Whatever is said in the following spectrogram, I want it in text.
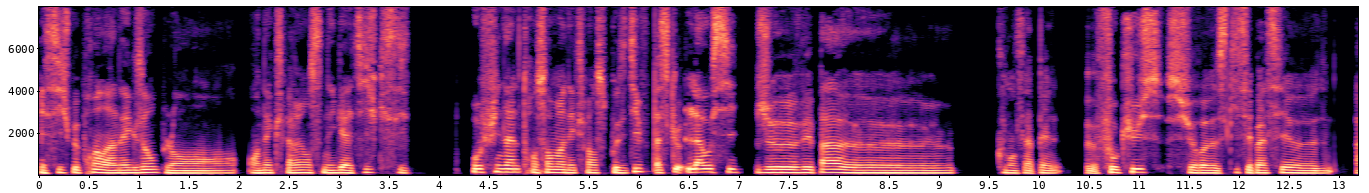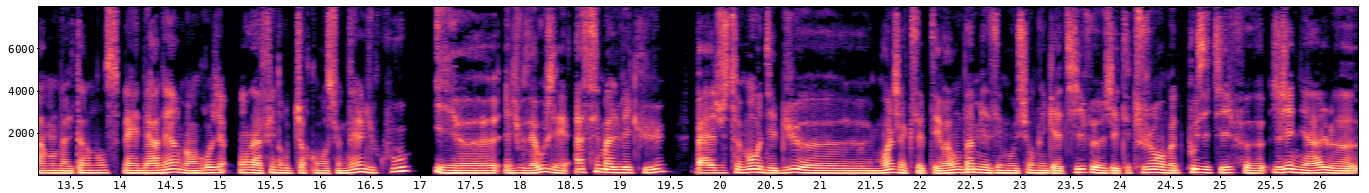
Et si je peux prendre un exemple en, en expérience négative qui s'est au final transformer en expérience positive parce que là aussi je vais pas euh, comment s'appelle euh, focus sur euh, ce qui s'est passé euh, à mon alternance l'année dernière mais en gros on a fait une rupture conventionnelle du coup et, et je vous avoue je l'ai assez mal vécu. Bah justement au début moi j'acceptais vraiment pas mes émotions négatives j'étais toujours en mode positif génial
